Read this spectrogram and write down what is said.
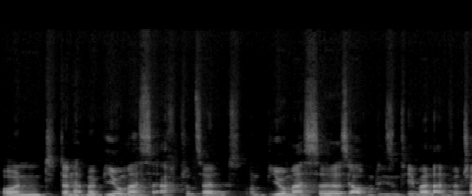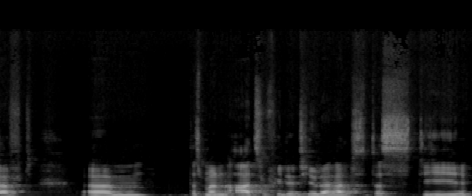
Und dann hat man Biomasse 8%. Und Biomasse ist ja auch ein Riesenthema Landwirtschaft, ähm, dass man A, zu viele Tiere hat, dass die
